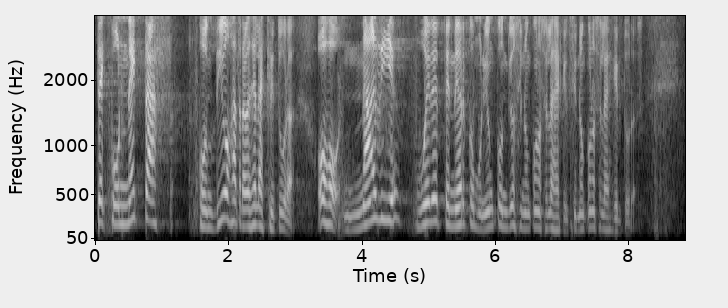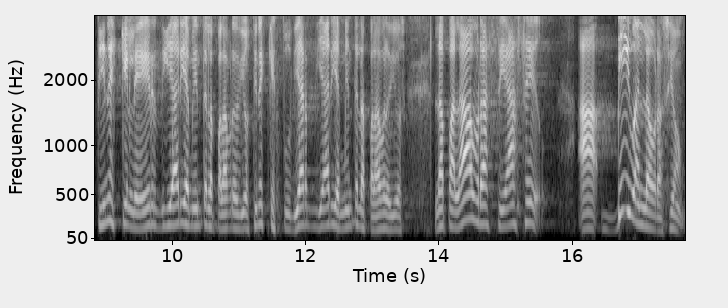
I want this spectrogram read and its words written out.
te conectas con Dios a través de la escritura. Ojo, nadie puede tener comunión con Dios si no conoce las, si no conoce las escrituras. Tienes que leer diariamente la palabra de Dios, tienes que estudiar diariamente la palabra de Dios. La palabra se hace viva en la oración.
